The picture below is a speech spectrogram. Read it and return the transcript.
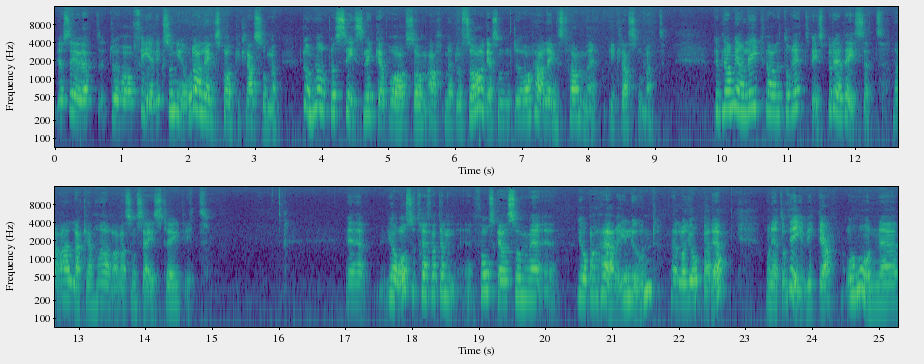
jag ser ju att du har Felix och Nour där längst bak i klassrummet. De hör precis lika bra som Ahmed och Saga som du har här längst framme i klassrummet. Det blir mer likvärdigt och rättvist på det viset, när alla kan höra vad som sägs tydligt. Eh, jag har också träffat en forskare som eh, jobbar här i Lund, eller jobbade. Hon heter Vivica och hon eh,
